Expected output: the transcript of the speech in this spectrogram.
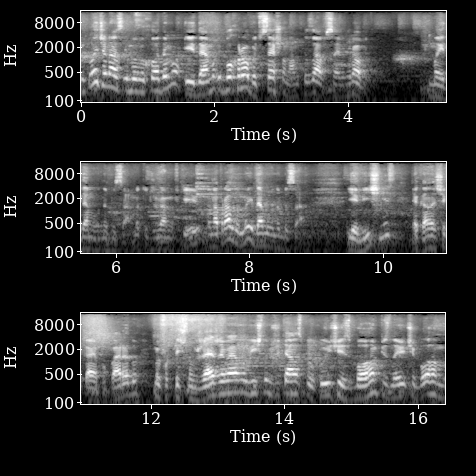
Він кличе нас, і ми виходимо, і йдемо, і Бог робить все, що нам казав, все він робить. Ми йдемо в небеса. Ми тут живемо в Києві, але направду ми йдемо в небеса. Є вічність, яка нас чекає попереду. Ми фактично вже живемо вічним життям, спілкуючись з Богом, пізнаючи Бога, ми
